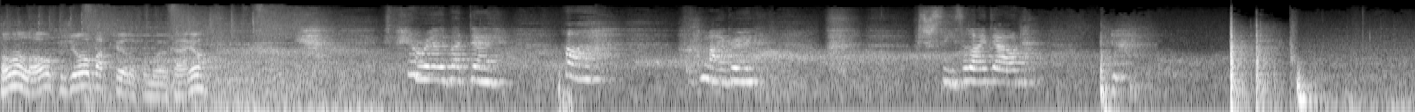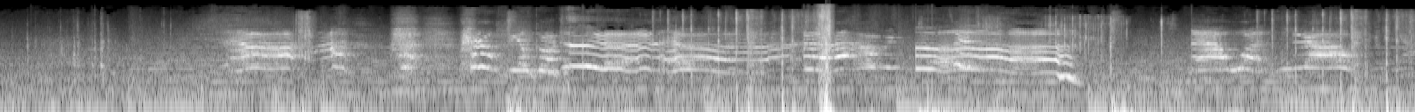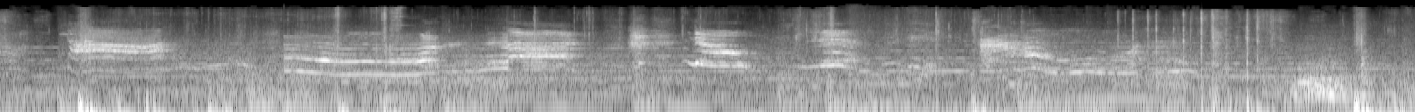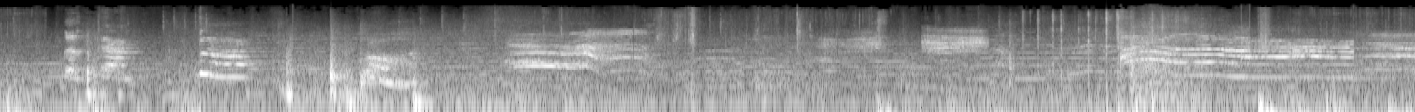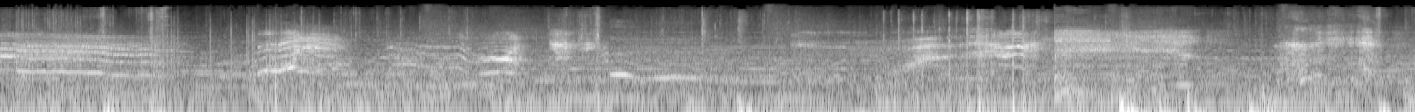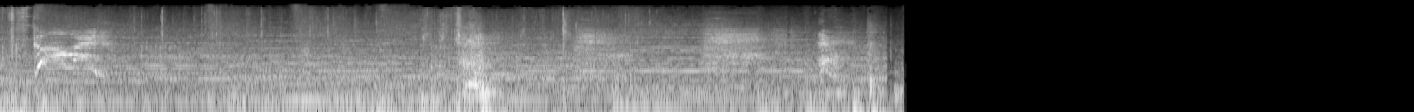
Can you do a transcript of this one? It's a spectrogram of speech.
Oh, hello, because you're back early from work, aren't you? It's been a really bad day. Ah, migraine. I just need to lie down. I don't feel good. Oh!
